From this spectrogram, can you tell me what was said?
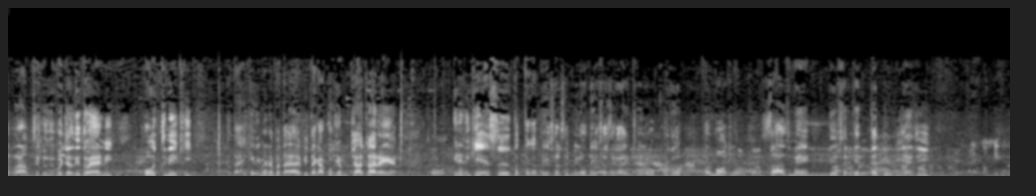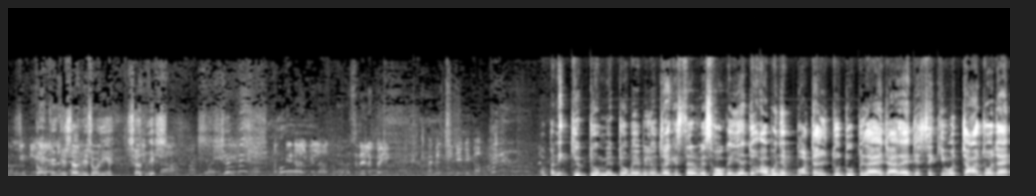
आराम से क्योंकि कोई जल्दी तो है नहीं पहुँचने की। पता है कि नहीं मैंने बताया अभी तक आपको कि हम जा कर रहे हैं? तो इन एनी केस तब तक आप देव सर से मिलो देव सर से कहा खेलो कूदो और मौज लो। साथ में देव सर के दद्दू भी हैं जी। काका की सर्विस हो। रही है सर्विस पत्ती डाल के लाख हंसने लग गई। मैंने चीनी भी कम अपने क्यूटू म्यूटू बेबी लूथरा की सर्विस हो गई है तो अब उन्हें बोतल दूध पिलाया जा रहा है जिससे कि वो चार्ज हो जाए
